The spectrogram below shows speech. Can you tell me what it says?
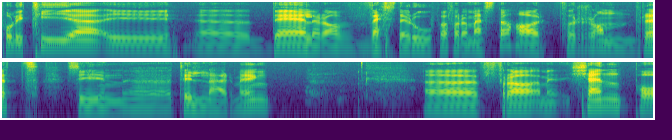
Politiet i uh, deler av Vest-Europa for det meste har forandret sin uh, tilnærming. Uh, fra, men, kjenn på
